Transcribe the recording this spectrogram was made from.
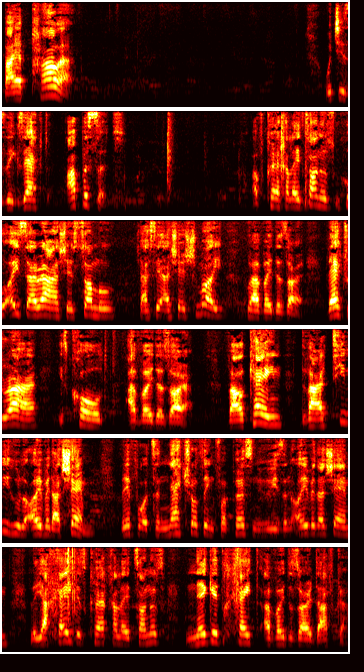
by a power which is the exact opposite of Koech HaLeitzanus, who Oisa Ra Shesomu Shase Asher Shmoi, who Avodah Zarah. That Ra is called Avodah Zarah. Dvar Tivi Hu Le'Oved Hashem. Therefore, it's a natural thing for a person who is an Oved Hashem, Le'Yachet is Koech HaLeitzanus, Neged Chet Avodah Dafka.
